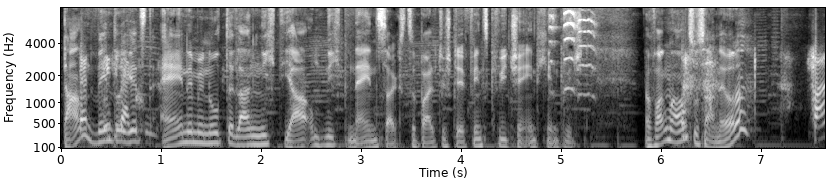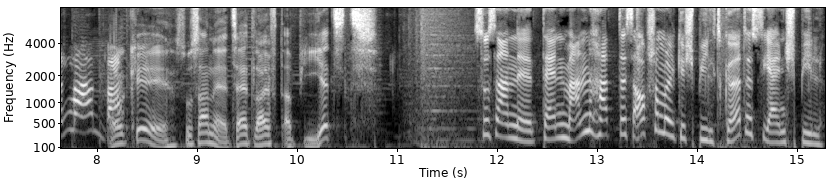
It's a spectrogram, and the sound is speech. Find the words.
Dann, Das wenn du ja jetzt cool. eine Minute lang nicht Ja und nicht Nein sagst, sobald die Steffi ins Quietsche-Entchen quietscht. Dann fangen wir an, Susanne, oder? Fangen wir an, was? Okay, Susanne, Zeit läuft ab jetzt. Susanne, dein Mann hat das auch schon mal gespielt, gell? Das Jein-Spiel.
